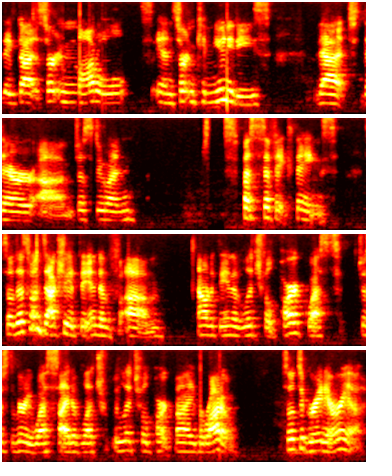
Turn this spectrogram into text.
they've got certain models in certain communities that they're um, just doing specific things. So this one's actually at the end of um, out at the end of Litchfield Park, west, just the very west side of Litch, Litchfield Park by Verrado. So it's a great area.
